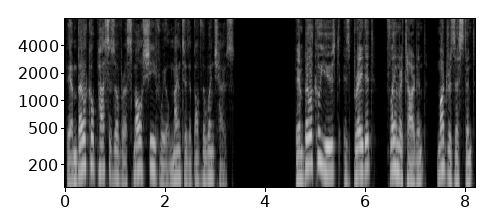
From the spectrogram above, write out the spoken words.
The umbilical passes over a small sheave wheel mounted above the winch house. The umbilical used is braided, flame retardant, mud resistant,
